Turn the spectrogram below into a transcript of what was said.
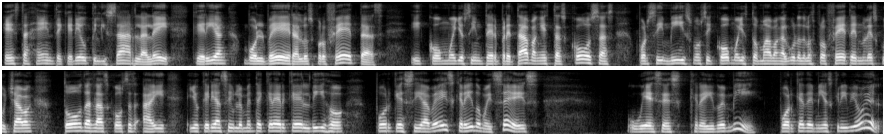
Esta gente quería utilizar la ley, querían volver a los profetas, y cómo ellos interpretaban estas cosas por sí mismos y cómo ellos tomaban algunos de los profetas y no le escuchaban todas las cosas ahí. Ellos querían simplemente creer que él dijo, porque si habéis creído Moisés, hubieses creído en mí, porque de mí escribió él.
